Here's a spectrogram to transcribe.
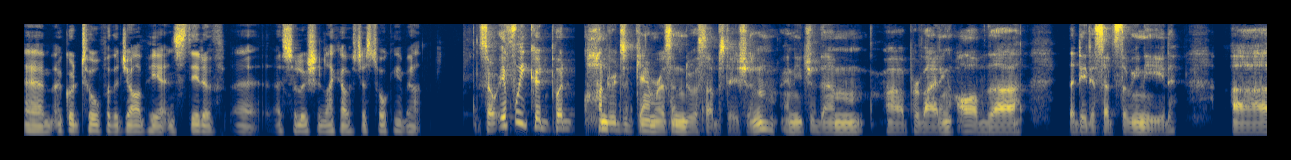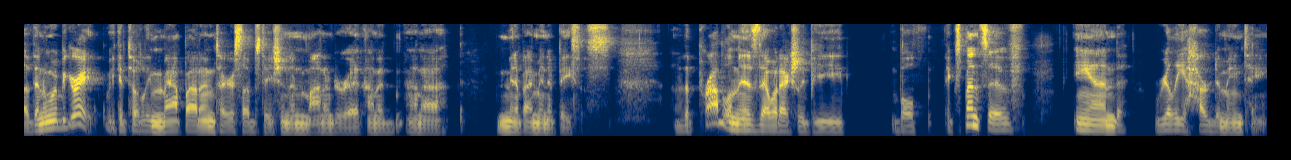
um, a good tool for the job here instead of uh, a solution like I was just talking about? So if we could put hundreds of cameras into a substation, and each of them uh, providing all of the the data sets that we need, uh, then it would be great. We could totally map out an entire substation and monitor it on a on a minute by minute basis. The problem is that would actually be both expensive and really hard to maintain.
